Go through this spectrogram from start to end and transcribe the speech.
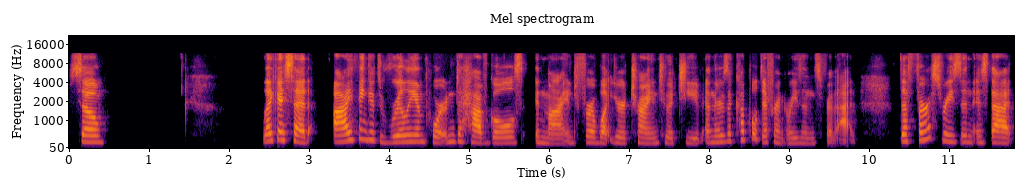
So like I said, I think it's really important to have goals in mind for what you're trying to achieve. And there's a couple different reasons for that. The first reason is that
